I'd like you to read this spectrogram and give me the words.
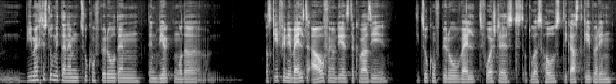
wie möchtest du mit deinem Zukunftsbüro denn, denn wirken? Oder was geht für eine Welt auf, wenn du dir jetzt da quasi die Zukunftsbüro-Welt vorstellst, du als Host, die Gastgeberin?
